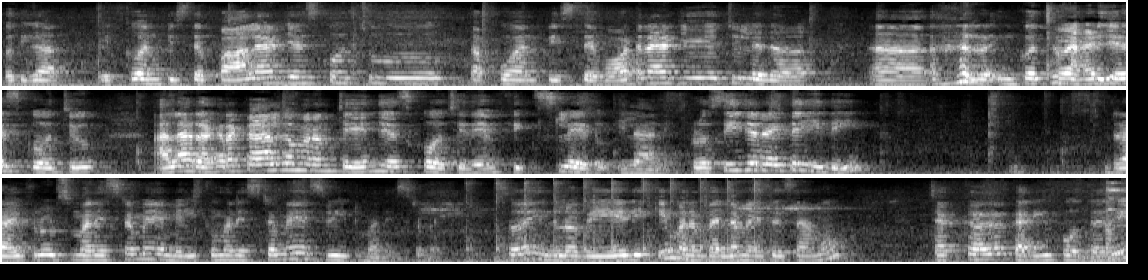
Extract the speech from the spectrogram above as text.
కొద్దిగా ఎక్కువ అనిపిస్తే పాలు యాడ్ చేసుకోవచ్చు తక్కువ అనిపిస్తే వాటర్ యాడ్ చేయొచ్చు లేదా ఇంకొంచెం యాడ్ చేసుకోవచ్చు. అలా రకరకాలుగా మనం చేంజ్ చేసుకోవచ్చు ఇదేం ఫిక్స్ లేదు ఇలానే. ప్రొసీజర్ అయితే ఇది. డ్రై ఫ్రూట్స్ మన ఇష్టమే మిల్క్ మన ఇష్టమే స్వీట్ మన ఇష్టమే. సో ఇందులో వేడికి మనం బెల్లం వేసేసాము. చక్కగా కరిగిపోతుంది.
